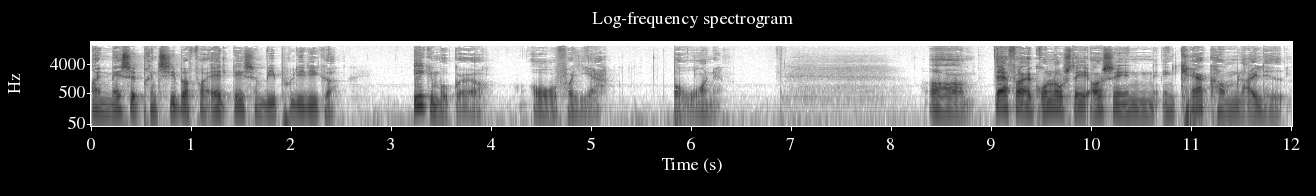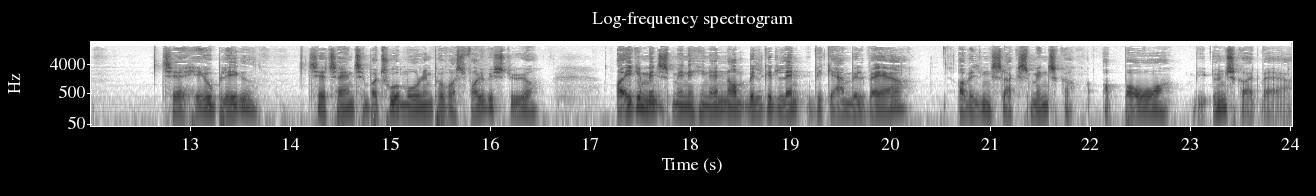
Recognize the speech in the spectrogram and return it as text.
og en masse principper for alt det, som vi politikere ikke må gøre over for jer, borgerne. Og derfor er Grundlovsdag også en, en kærkommen lejlighed til at hæve blikket, til at tage en temperaturmåling på vores folkestyre, og ikke mindst minde hinanden om, hvilket land vi gerne vil være, og hvilken slags mennesker og borgere vi ønsker at være.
